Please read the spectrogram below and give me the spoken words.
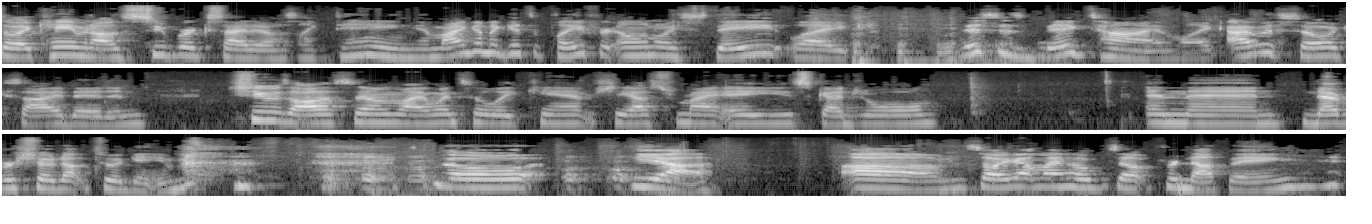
So I came and I was super excited. I was like, dang, am I going to get to play for Illinois State? Like, this is big time. Like, I was so excited. And she was awesome. I went to elite camp. She asked for my AU schedule and then never showed up to a game. so, yeah. Um, so I got my hopes up for nothing,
